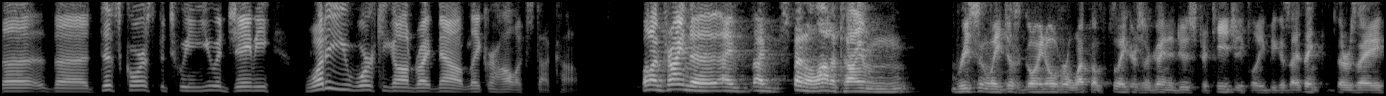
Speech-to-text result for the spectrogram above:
the the discourse between you and Jamie, what are you working on right now at Lakerholics.com? Well, I'm trying to. I've I've spent a lot of time recently just going over what the Lakers are going to do strategically because I think there's a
